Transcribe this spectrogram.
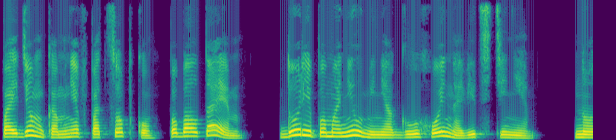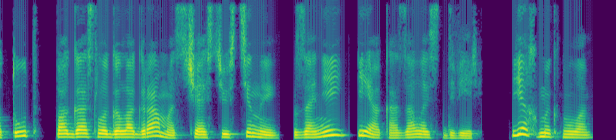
пойдем ко мне в подсобку, поболтаем. Дори поманил меня к глухой на вид стене. Но тут погасла голограмма с частью стены, за ней и оказалась дверь. Я хмыкнула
